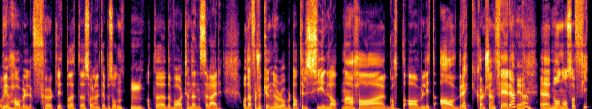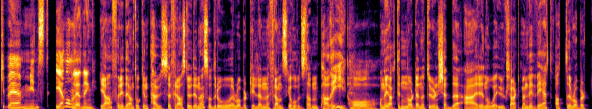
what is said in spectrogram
Og vi har vel ført litt på dette så langt i episoden. At eh, det var tendenser der. Og Derfor så kunne jo Robert da tilsynelatende ha gått av litt avbrekk, kanskje en ferie. Ja. Eh, Noe han også fikk ved minst én anledning. Ja, for idet han tok en pause fra studiene, så dro Robert til den franske hovedstaden Paris. Oh. Og Nøyaktig når denne turen skjedde, er noe uklart, men vi vet at Robert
